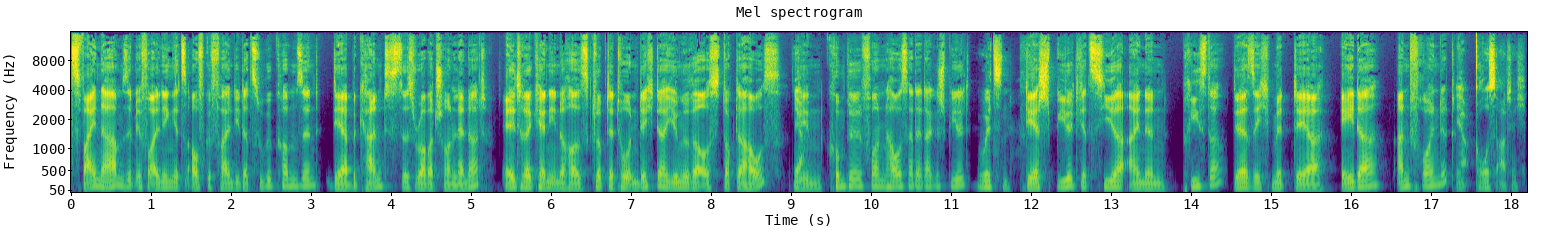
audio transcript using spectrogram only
Zwei Namen sind mir vor allen Dingen jetzt aufgefallen, die dazugekommen sind. Der bekannteste ist Robert Sean Leonard. Ältere kennen ihn noch aus Club der Toten Dichter, jüngere aus Dr. House. Ja. Den Kumpel von House hat er da gespielt. Wilson. Der spielt jetzt hier einen Priester, der sich mit der Ada anfreundet. Ja, großartig.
